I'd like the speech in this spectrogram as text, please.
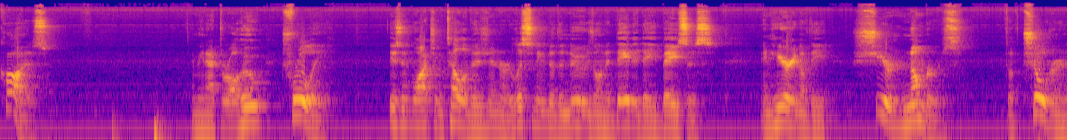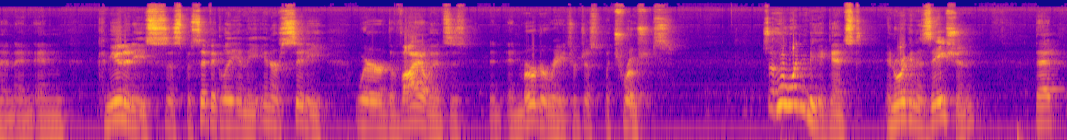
cause. I mean, after all, who truly isn't watching television or listening to the news on a day to day basis and hearing of the sheer numbers of children and, and, and communities, specifically in the inner city, where the violence is, and, and murder rates are just atrocious. So, who wouldn't be against an organization that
